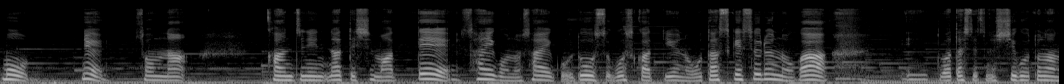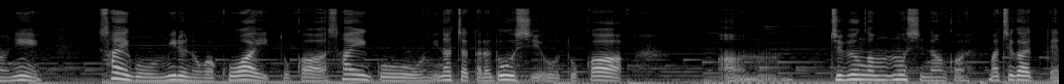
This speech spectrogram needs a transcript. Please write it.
もうねそんな感じになってしまって最後の最後をどう過ごすかっていうのをお助けするのが、えーと、私たちの仕事なのに最後を見るのが怖いとか最後になっちゃったらどうしようとかあの自分がもしなんか間違えて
